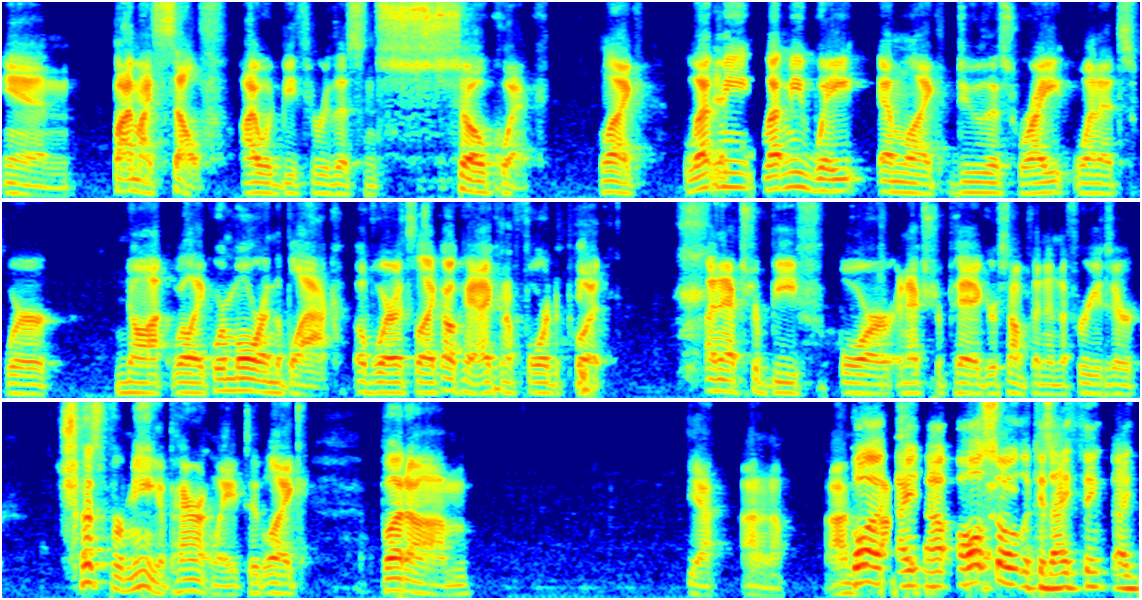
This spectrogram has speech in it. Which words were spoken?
in by myself. I would be through this in so quick. Like let Yeah. me let me wait and like do this right when it's we're not we're like we're more in the black of where it's like okay I can afford to put an extra beef or an extra pig or something in the freezer just for me apparently to like but um yeah I don't know I'm, But I'm- I uh, also because I think I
